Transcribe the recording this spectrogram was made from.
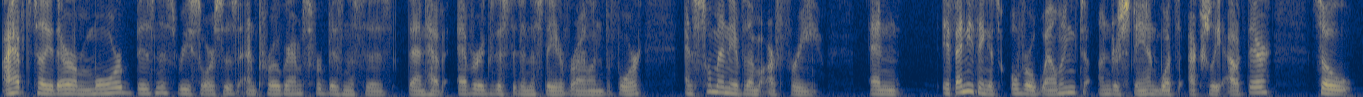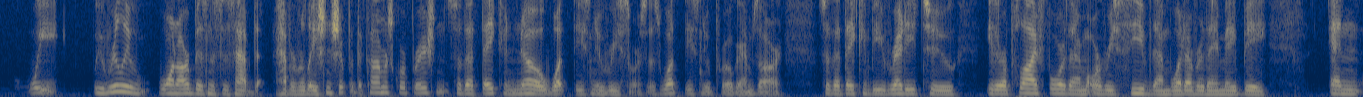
I have to tell you, there are more business resources and programs for businesses than have ever existed in the state of Rhode Island before, and so many of them are free. And if anything, it's overwhelming to understand what's actually out there. So we we really want our businesses to have to have a relationship with the Commerce Corporation so that they can know what these new resources, what these new programs are, so that they can be ready to either apply for them or receive them, whatever they may be. And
